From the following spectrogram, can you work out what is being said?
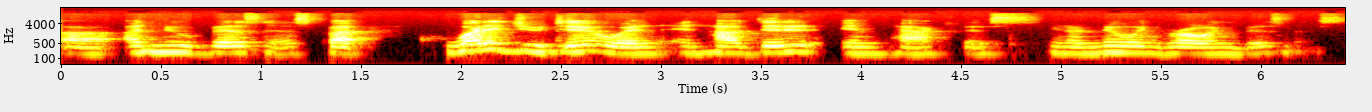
uh, a new business. But what did you do and, and how did it impact this, you know, new and growing business?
